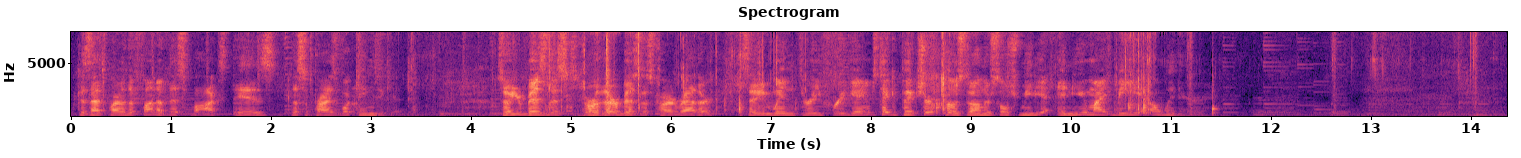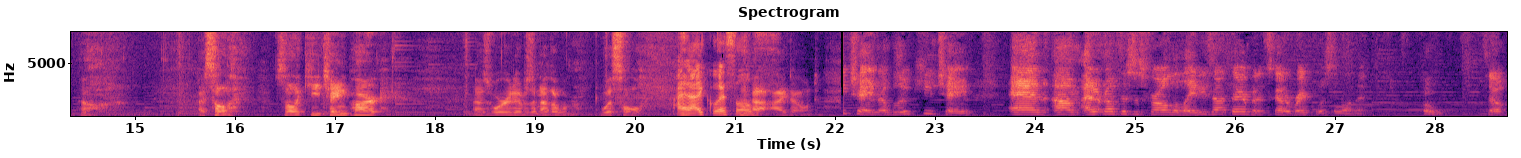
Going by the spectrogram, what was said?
Because that's part of the fun of this box is the surprise what games you get. So your business, or their business card rather, saying win three free games, take a picture, post it on their social media, and you might be a winner. Oh, I saw the saw the keychain part. I was worried it was another whistle. I like whistles. I don't. keychain, a blue keychain, and um, I don't know if this is for all the ladies out there, but it's got a rape whistle on it. Oh. So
